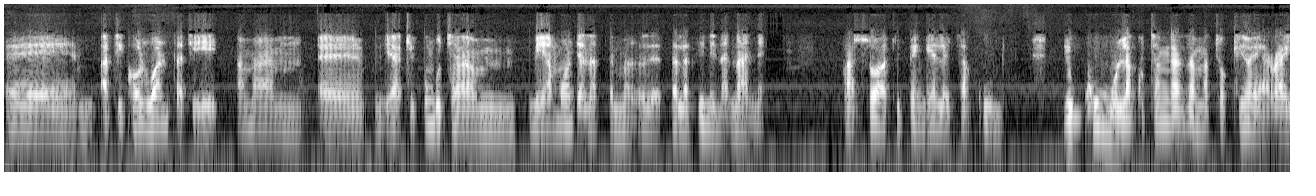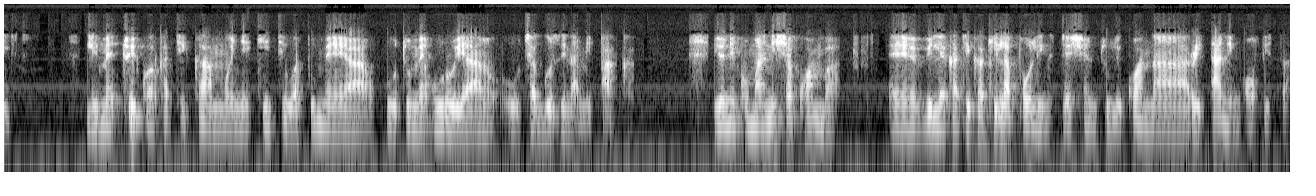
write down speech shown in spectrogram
eh, article 138 ama eh, ya kifungu cha mia moja na thelathini na nane haswa kipengele cha kumi, jukumu la kutangaza matokeo ya rais limetwikwa katika mwenyekiti wa tume ya tume huru ya uchaguzi na mipaka. Hiyo ni kumaanisha kwamba eh, vile katika kila polling station tulikuwa na returning officer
